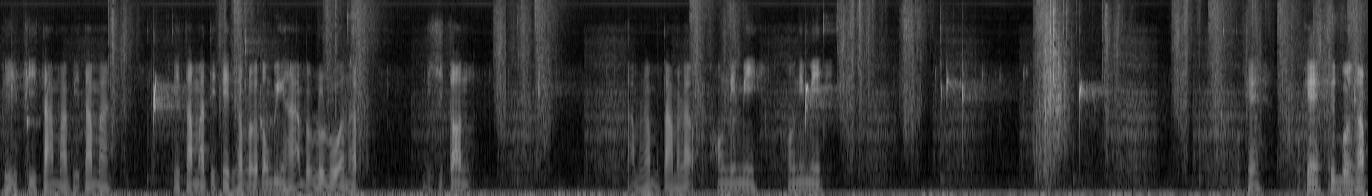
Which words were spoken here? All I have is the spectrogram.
ผีผีตามมาผีตามมาผีตามมาติดๆครับเราก็ต้องวิ่งหาแบบรัวๆนะครับดิจิตอลตามมาแล้วตามมาแล้วห้องนี้มีห้องนี้มีโอเค โอเค ขึ้นบนครับ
